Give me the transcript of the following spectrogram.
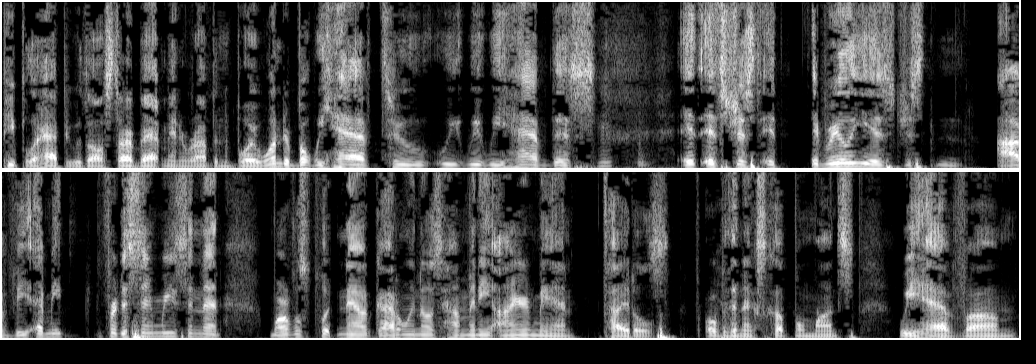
people are happy with All Star Batman and Robin the Boy Wonder, but we have to we we, we have this mm-hmm. it, it's just it it really is just obvious. I mean, for the same reason that Marvel's putting out God only knows how many Iron Man titles over the next couple months. We have um,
